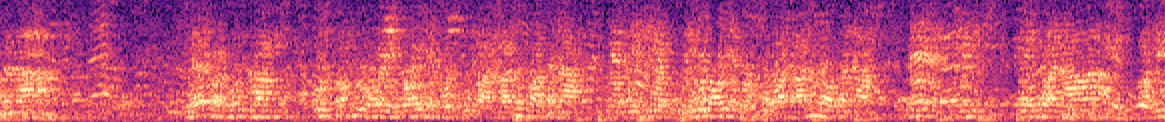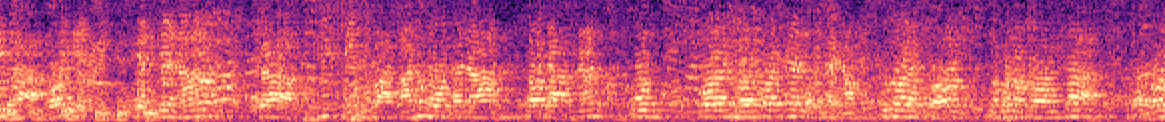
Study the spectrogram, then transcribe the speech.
ทนาและกับคุณคำคุณสำรวยร้อยเอ็ดวัตถุบาทานุวัฒนาแม่เรียมศรีร้อยเอ็ดวัตถุบาทานุโมทนา เพียงวนาอันนี้สามร้อยเจ็ดเป็นแม่น้ำจะยี่สิบบาทานุโมทนาต่อจากนั้นคุณวรชรก็แค่ลงใส่นำคุณวรชรสุพรรณกรก็ร้อย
